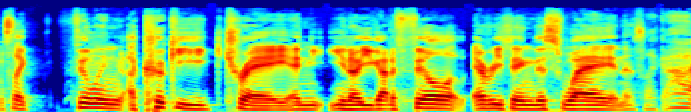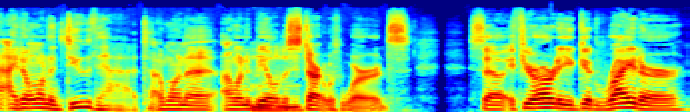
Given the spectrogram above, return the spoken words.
it's like filling a cookie tray and you know you got to fill everything this way. And it's like ah, I don't want to do that. I want to I want to be able to start with words. So if you're already a good writer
